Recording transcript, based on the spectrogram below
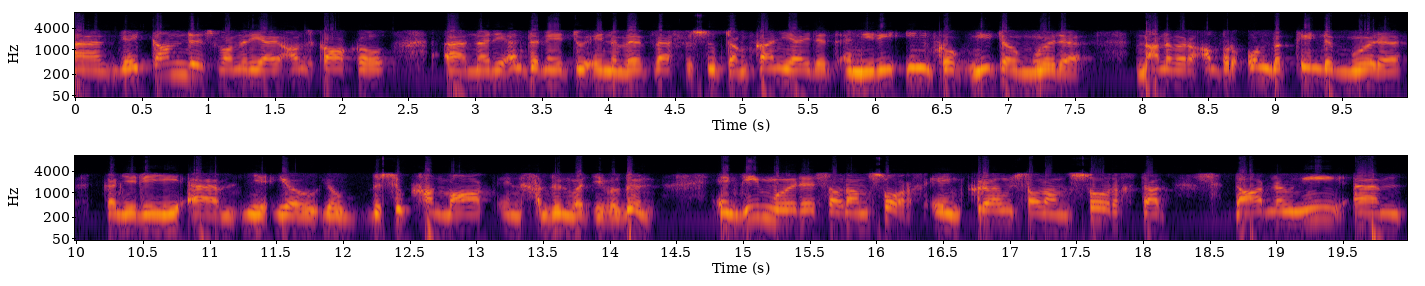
Uh jy kan dus wanneer jy aanskakel uh na die internet toe en 'n webwerf besoek, dan kan jy dit in hierdie incognito mode, in ander woorde amper onbekende mode, kan jy die ehm um, jou jou besoek gaan maak en gaan doen wat jy wil doen. En die mode sal dan sorg en Chrome sal dan sorg dat daar nou nie 'n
